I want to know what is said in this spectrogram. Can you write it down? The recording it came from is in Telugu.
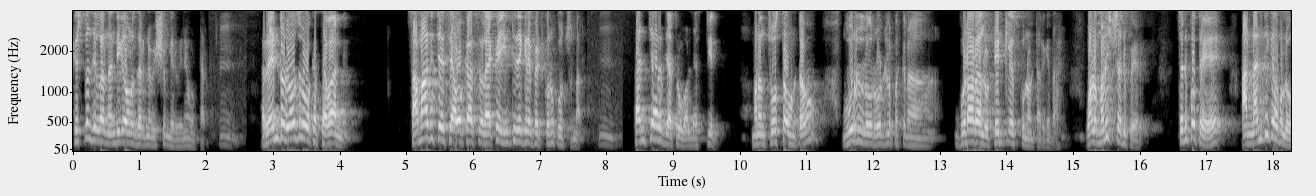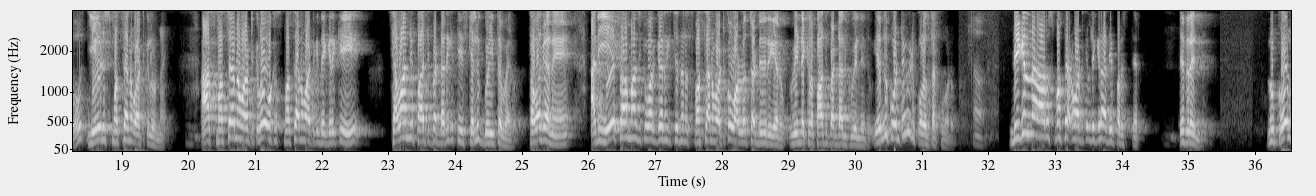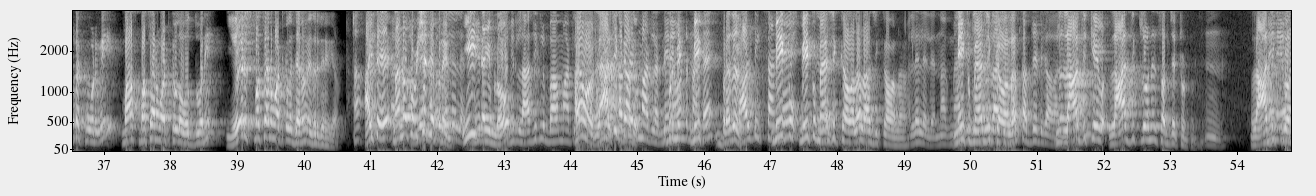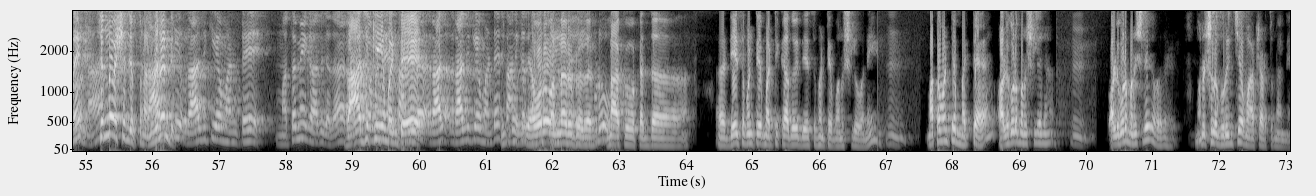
కృష్ణా జిల్లా నందిగాంలో జరిగిన విషయం మీరు వినే ఉంటారు. రెండు రోజులు ఒక శవాన్ని సమాధి చేసే అవకాశం లేక ఇంటి దగ్గర పెట్టుకొని కూర్చున్నారు. సంచార జాతులు వాళ్ళు ఎస్టీలు. మనం చూస్తూ ఉంటాం ఊర్లో రోడ్ల పక్కన గుడారాలు టెంట్లు వేసుకుని ఉంటారు కదా. వాళ్ళ మనిషి చనిపోయాడు. చనిపోతే ఆ నందిగామలో ఏడు శ్మశాన వాటికలు ఉన్నాయి. ఆ శ్మశాన వాటికలో ఒక శ్మశాన వాటిక దగ్గరికి శవాన్ని పాతిపెట్టడానికి తీసుకెళ్ళి గొయ్యి తవ్వారు తవ్వగానే అది ఏ సామాజిక వర్గానికి చెందిన శ్మశాన వాటికో వాళ్ళు వచ్చి అడ్డు తిరిగారు. వీడిని ఇక్కడ పాతి పెట్టడానికి వెళ్ళలేదు ఎందుకు అంటే వీడు కులం తక్కువడు. మిగిలిన ఆరు శ్మశాన వాటికల దగ్గర అదే పరిస్థితి. ఎదురైంది. నువ్వు కోల్ తక్కువడివి మా శ్మశాన వాటికల్లో వద్దు అని ఏడు శ్మశాన వాటికల జనం ఎదురు తిరిగారు. అయితే నన్ను ఒక విషయం చెప్పలేదు. ఈ టైంలో లాజిక్ కాదు. బ్రదర్ మీకు మీకు మ్యాజిక్ కావాలా? లాజిక్ కావాలా? మీకు మ్యాజిక్ కావాలా? సబ్జెక్ట్ కావాలి? లాజిక్ లాజిక్లోనే సబ్జెక్ట్ ఉంటుంది. లాజిక్లోనే నేనేమంటున్నా? చిన్న విషయం చెప్తున్నాను. వినండి. రాజకీయ- అంటే మతమే కాదు కదా. రాజకీయం అంటే- రాజకీయం అంటే స్థానిక ఎవరో అన్నారు. బ్రదర్ నాకు పెద్ద దేశం అంటే మట్టి కాదు దేశం అంటే మనుషులు అని. మతం అంటే మట్టే? వాళ్ళు కూడా మనుషులేనా. వాళ్ళు కూడా మనుషులే కదా మనుషుల గురించే మాట్లాడుతున్నాను నేను.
